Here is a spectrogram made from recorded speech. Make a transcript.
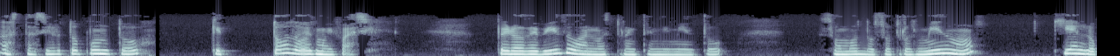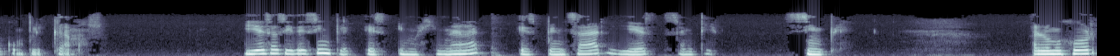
hasta cierto punto que todo es muy fácil, pero debido a nuestro entendimiento somos nosotros mismos quien lo complicamos. Y es así de simple, es imaginar, es pensar y es sentir. Simple. A lo mejor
